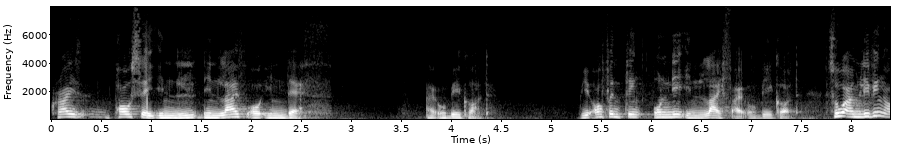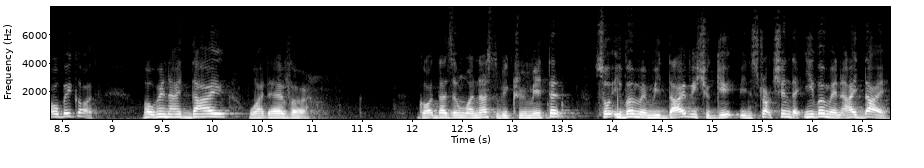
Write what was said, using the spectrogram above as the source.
Christ, Paul said, in, in life or in death, I obey God. We often think only in life I obey God. So I'm living, I obey God. But when I die, whatever. God doesn't want us to be cremated. So even when we die, we should give instruction that even when I die,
